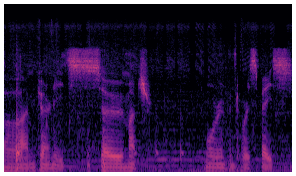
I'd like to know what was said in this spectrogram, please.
I'm gonna need so much more inventory space.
